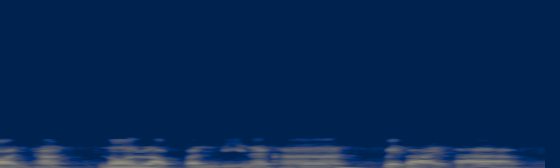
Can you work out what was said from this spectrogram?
ก่อนค่ะ นอนหลับฝันดีนะคะ บ๊ายบายค่ะ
